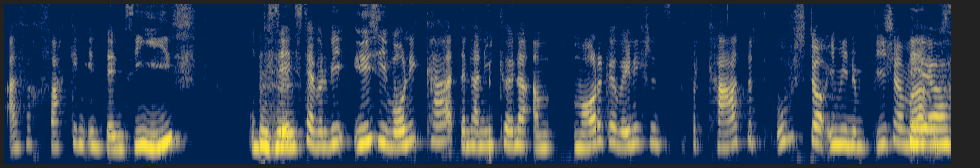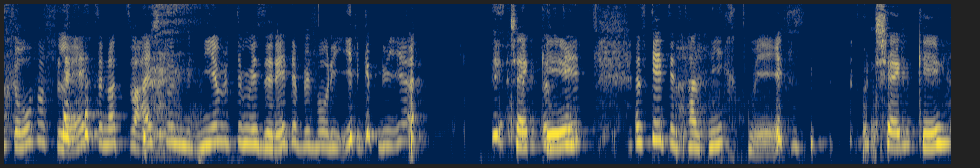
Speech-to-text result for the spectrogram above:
einfach fucking intensiv. Und bis Mhm. jetzt haben wir wie unsere Wohnung gehabt, dann habe ich können am Morgen wenigstens verkatert aufstehen in meinem Pyjama Ja. aufs Sofa fläzen, noch zwei Stunden mit niemandem müssen reden, bevor ich irgendwie... Checky. Es geht, jetzt halt nicht mehr. Checky.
